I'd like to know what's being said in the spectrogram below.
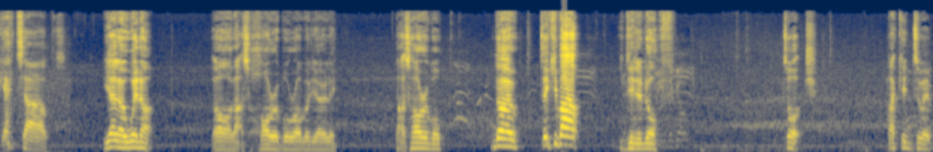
Get out. Yellow winner. Oh, that's horrible, Romagnoli. That's horrible. No. Take him out. You did enough. Touch. Back into him.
